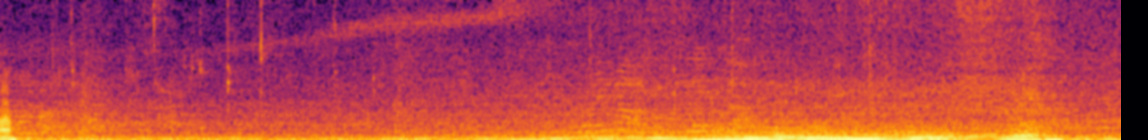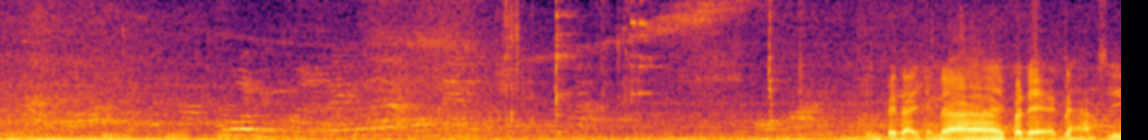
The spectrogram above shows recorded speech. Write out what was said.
ฮะกินไปได้จังได้ปลาแดกได้หางสี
